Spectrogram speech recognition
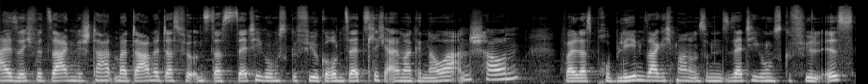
Also ich würde sagen, wir starten mal damit, dass wir uns das Sättigungsgefühl grundsätzlich einmal genauer anschauen, weil das Problem, sage ich mal, in unserem Sättigungsgefühl ist,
